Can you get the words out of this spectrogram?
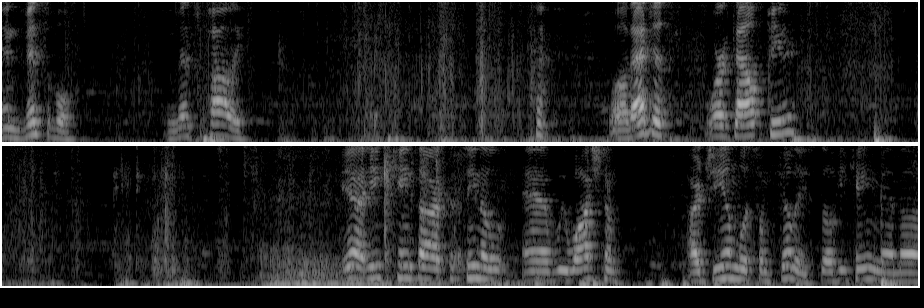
Invincible, Vince Papale. well, that just worked out, Peter. Yeah, he came to our casino and we watched him. Our GM was from Philly, so he came and uh,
